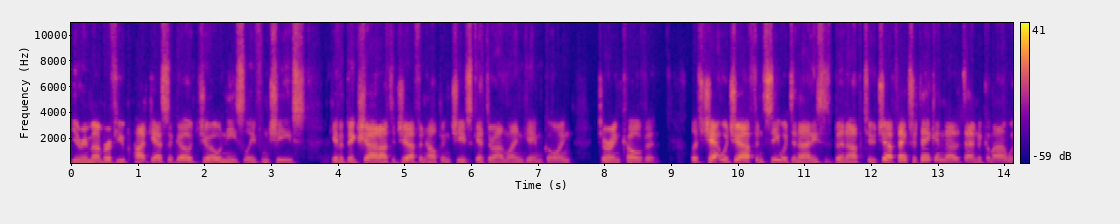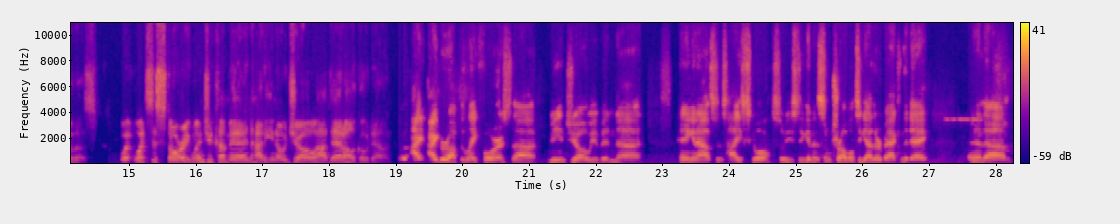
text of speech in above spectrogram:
You remember a few podcasts ago, Joe Knesley from Chiefs gave a big shout out to Jeff and helping Chiefs get their online game going during COVID. Let's chat with Jeff and see what Donati's has been up to. Jeff, thanks for taking uh, the time to come on with us. What, what's the story? When did you come in? How do you know Joe? How'd that all go down? I, I grew up in Lake Forest. Uh, me and Joe, we've been uh, hanging out since high school. So we used to get in some trouble together back in the day. And, um,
